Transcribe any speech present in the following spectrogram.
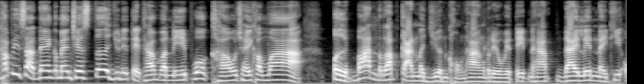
ทัพปีศาจแดงกับแมนเชสเตอร์ยูไนเต็ดครับ วันนี้พวกเขาใช้คำว่า เปิดบ้านรับการมาเยือนของทางเรอัลเวติสนะครับ ได้เล่นในที่โอ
